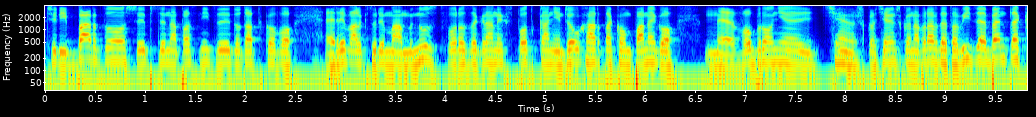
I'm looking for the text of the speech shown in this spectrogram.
czyli bardzo szybcy napastnicy. Dodatkowo rywal, który ma mnóstwo rozegranych spotkań. Joe Harta Kompanego w obronie. Ciężko, ciężko, naprawdę to widzę. Bentek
